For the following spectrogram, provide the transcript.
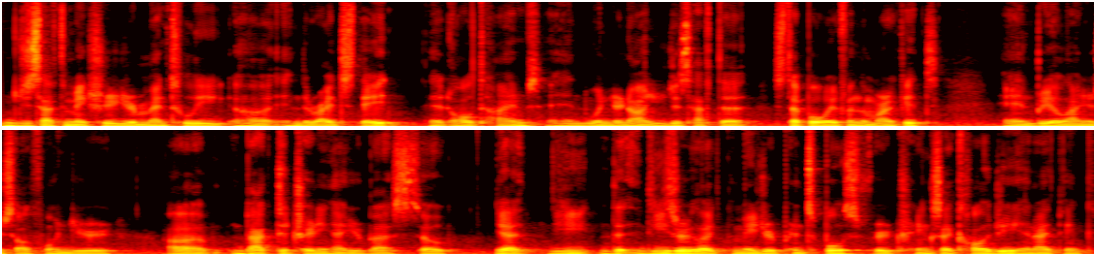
you just have to make sure you're mentally uh, in the right state at all times. And when you're not you just have to step away from the markets and realign yourself when you're uh, back to trading at your best. So yeah, the, the, these are like the major principles for trading psychology, and I think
